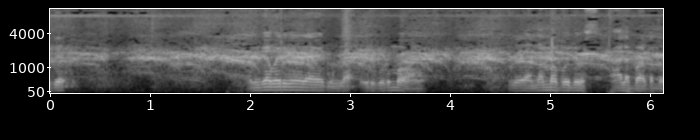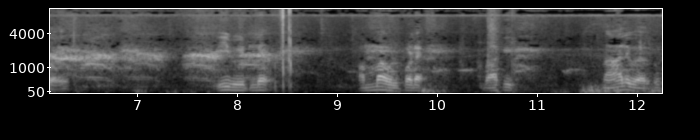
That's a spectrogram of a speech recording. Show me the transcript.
ഇത് അംഗപരിമിതരായിട്ടുള്ള ഒരു കുടുംബമാണ് ഇത് അന്നമ്മ പുലൂസ് ആലപ്പാട്ടെന്ന് പറയും. ഈ വീട്ടിലെ അമ്മ ഉൾപ്പെടെ ബാക്കി നാല് പേർക്കും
